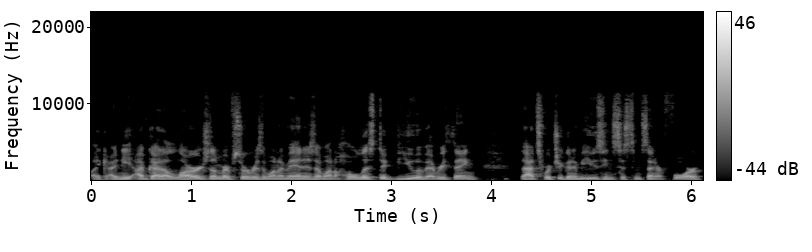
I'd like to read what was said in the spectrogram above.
like I need, I've got a large number of servers I want to manage. I want a holistic view of everything. That's what you're going to be using System Center for.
